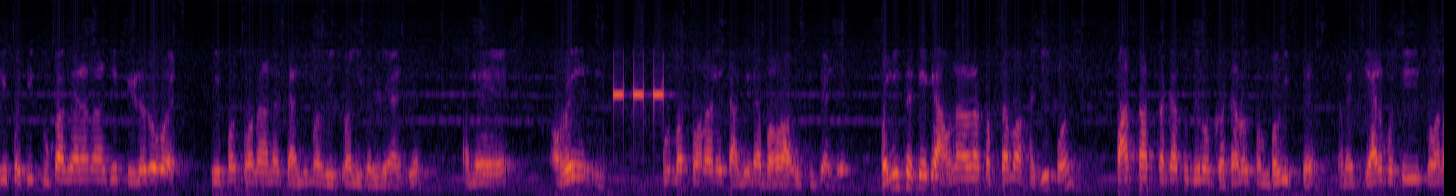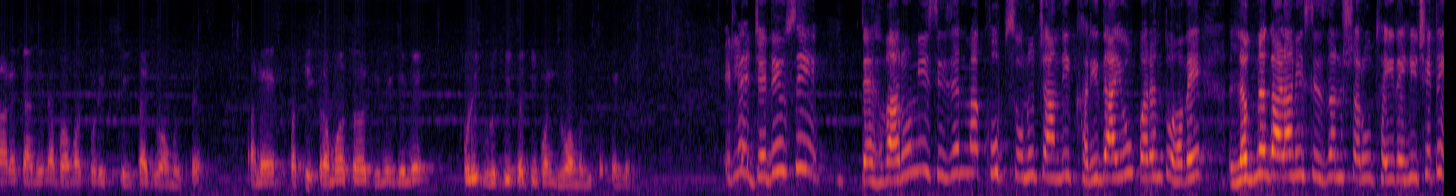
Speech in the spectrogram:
એ પછી ટૂંકા ગાળાના જે ટ્રેડરો હોય, એ પણ સોના અને ચાંદીમાં વેચવાલી કરી રહ્યા છે. અને હવે સોના અને ચાંદીના ભાવ આવી ચૂક્યા છે. બની શકે કે આવનારા સપ્તાહમાં હજી પણ પાંચ સાત ટકા સુધીનો ઘટાડો સંભવિત છે અને ત્યાર પછી સોના અને ચાંદીના ભાવમાં થોડીક સ્થિરતા જોવા મળશે અને પછી ક્રમશઃ ધીમે ધીમે થોડીક વૃદ્ધિ થતી પણ જોવા મળી શકે છે. એટલે જયદેવસિંહ તહેવારોની સિઝનમાં ખૂબ સોનું ચાંદી ખરીદાયું પરંતુ હવે લગ્નગાળાની સિઝન શરૂ થઈ રહી છે તે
